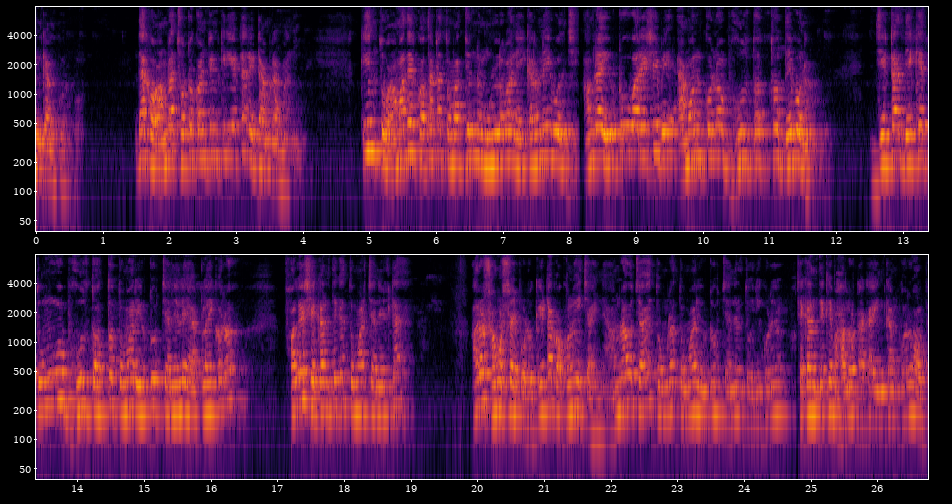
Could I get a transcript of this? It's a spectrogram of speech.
ইনকাম করব। দেখো, আমরা ছোট কন্টেন্ট ক্রিয়েটার এটা আমরা মানি। কিন্তু আমাদের কথাটা তোমার জন্য মূল্যবান এই কারণেই বলছি, আমরা ইউটিউবার হিসেবে এমন কোনো ভুল তথ্য দেব না। যেটা দেখে তুমিও ভুল তথ্য তোমার ইউটিউব চ্যানেলে অ্যাপ্লাই করো। ফলে সেখান থেকে তোমার চ্যানেলটা আরও সমস্যায় পড়ুক, এটা কখনোই চাই না। আমরাও চাই তোমরা তোমার ইউটিউব চ্যানেল তৈরি করে সেখান থেকে ভালো টাকা ইনকাম করো অল্প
